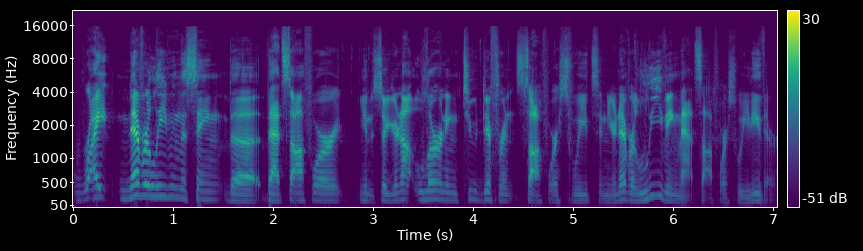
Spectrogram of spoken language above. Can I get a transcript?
right? Never leaving the same the that software. You know, so you're not learning two different software suites, and you're never leaving that software suite either.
